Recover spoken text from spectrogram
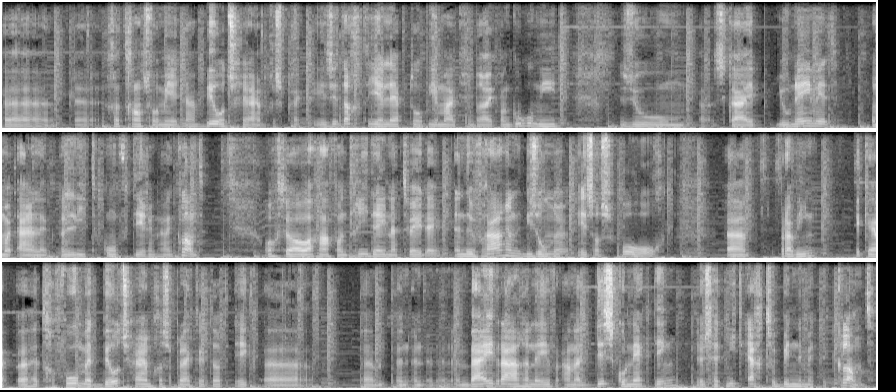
uh, uh, getransformeerd naar beeldschermgesprekken. Je zit achter je laptop, je maakt gebruik van Google Meet, Zoom, Skype, you name it, om uiteindelijk een lead te converteren naar een klant. Oftewel, we gaan van 3D naar 2D. En de vraag in het bijzonder is als volgt. Praveen, ik heb het gevoel met beeldschermgesprekken dat ik um, een, een, een, een bijdrage lever aan het disconnecting, dus het niet echt verbinden met de klant.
